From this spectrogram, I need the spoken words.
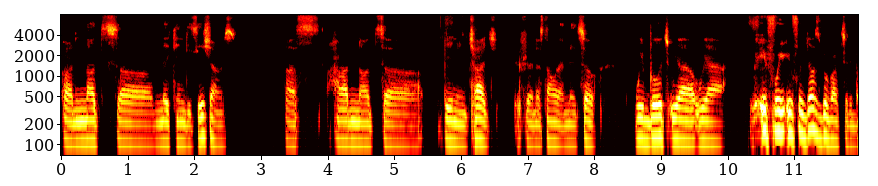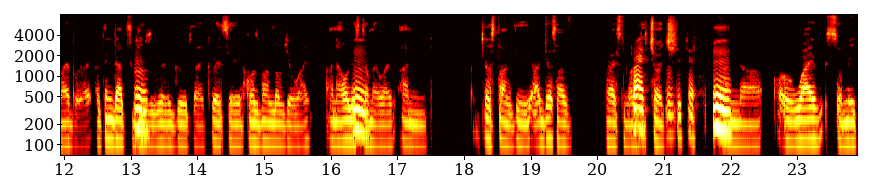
are not uh, making decisions, as her not uh, being in charge. If you understand what I mean. So we both we are we are if we if we just go back to the Bible, right? I think that mm. gives mm. a very good like where say husband loves your wife, and I always mm. tell my wife, and just as the just as Christ loved Christ the church, the church. Mm. and uh, wife submit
